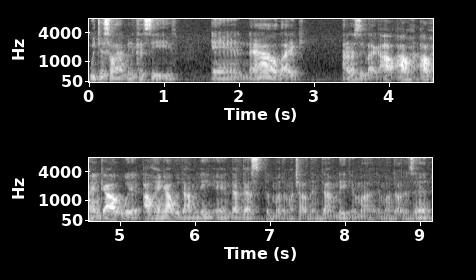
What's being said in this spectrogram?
we just so happened to conceive, and now like, honestly, like I'll, I'll I'll hang out with I'll hang out with Dominique, and that that's the mother of my child named Dominique, and my and my daughter's in.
